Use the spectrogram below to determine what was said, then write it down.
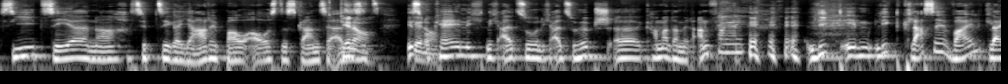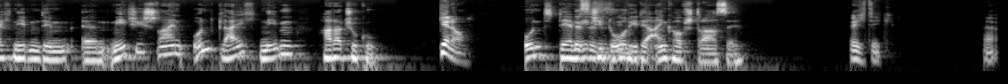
Sieht sehr nach 70er Jahre Bau aus, das Ganze. Also Genau, es ist, ist genau. okay, nicht, nicht, allzu, nicht allzu hübsch, äh, kann man damit anfangen. liegt eben, liegt klasse, weil gleich neben dem ähm, Meiji-Schrein und gleich neben Harajuku. genau, Und der Das Meiji-Dori, der Einkaufsstraße. Richtig. Ja.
